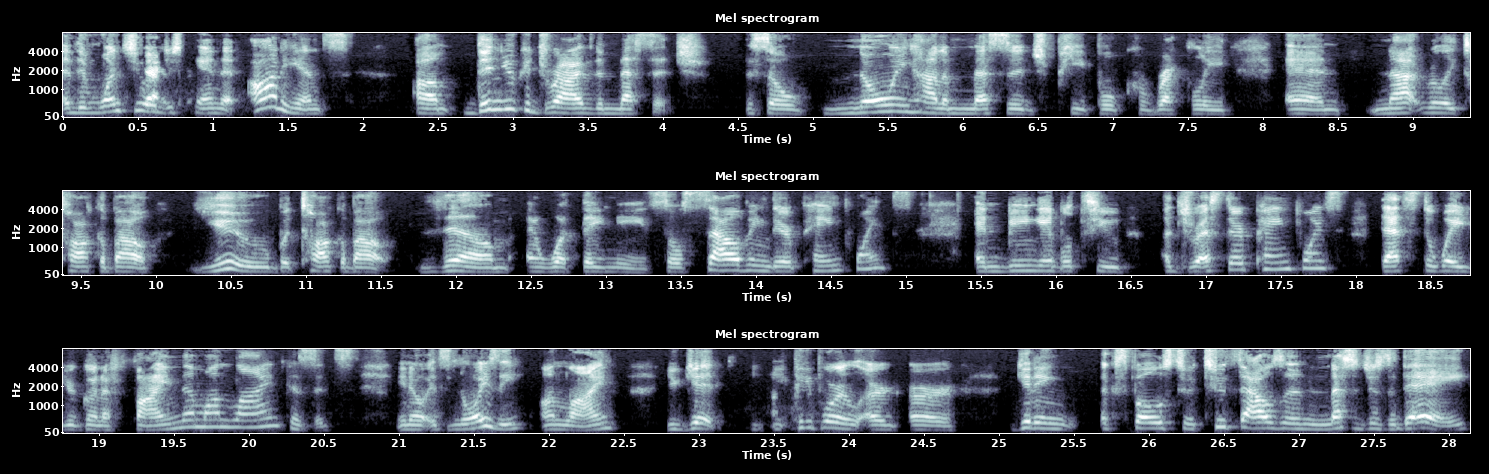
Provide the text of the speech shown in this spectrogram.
And then once you understand that audience, um, then you could drive the message. So knowing how to message people correctly and not really talk about you, but talk about them and what they need. So solving their pain points and being able to address their pain points that's the way you're going to find them online because it's you know it's noisy online. You get people are, are, are getting exposed to 2000 messages a day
